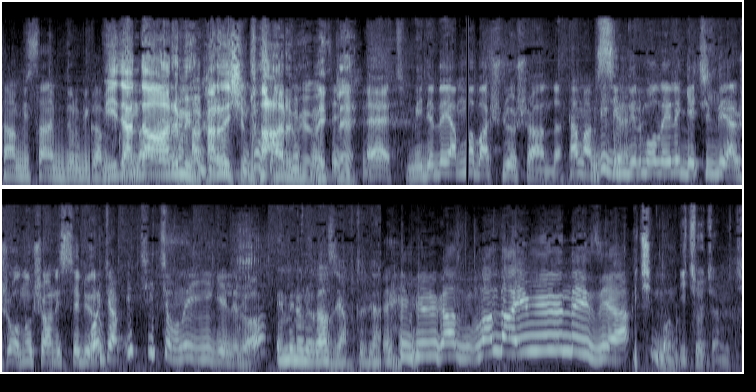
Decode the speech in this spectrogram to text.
Tamam biz sana bir dur bir kapı. Miden daha ağrımıyor kardeşim daha ağrımıyor bekle. Evet midede yanma başlıyor şu anda. Tamam, bir bir- sindirme olayıyla geçildi yani. Şu, onu şu an hissediyorum. Hocam iç iç onu iyi gelir o. Eminönü gaz yaptı ya. Eminönü gaz. Ulan daha Eminönü'ndeyiz ya. İçeyim bunu. İç hocam iç.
